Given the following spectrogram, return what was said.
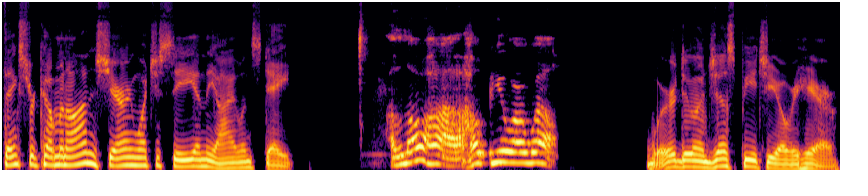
Thanks for coming on and sharing what you see in the island state. Aloha. Hope you are well. We're doing just peachy over here.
